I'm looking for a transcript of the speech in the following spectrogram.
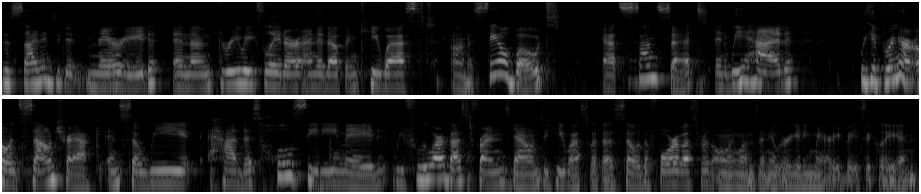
decided to get married and then 3 weeks later ended up in Key West on a sailboat at sunset and we had we could bring our own soundtrack and so we had this whole CD made. We flew our best friends down to Key West with us. So the four of us were the only ones that knew we were getting married basically and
